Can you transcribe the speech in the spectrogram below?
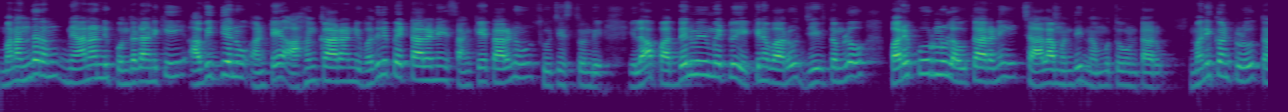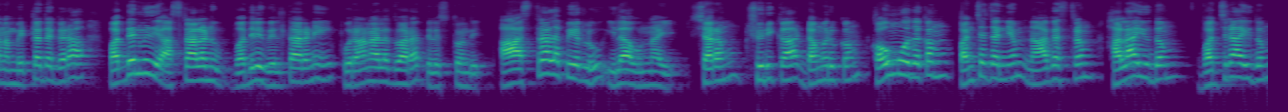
మనందరం జ్ఞానాన్ని పొందడానికి అవిద్యను అంటే అహంకారాన్ని వదిలిపెట్టాలనే సంకేతాలను సూచిస్తుంది. ఇలా పద్దెనిమిది మెట్లు ఎక్కిన వారు జీవితంలో పరిపూర్ణులవుతారని చాలామంది నమ్ముతూ ఉంటారు. మణికంఠుడు తన మెట్ల దగ్గర పద్దెనిమిది అస్త్రాలను వదిలి వెళ్తారని పురాణాల ద్వారా తెలుస్తోంది. ఆ అస్త్రాల పేర్లు ఇలా ఉన్నాయి. శరం క్షురిక డమరుకం కౌమోదకం పంచజన్యం నాగస్త్రం హలాయుధం వజ్రాయుధం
